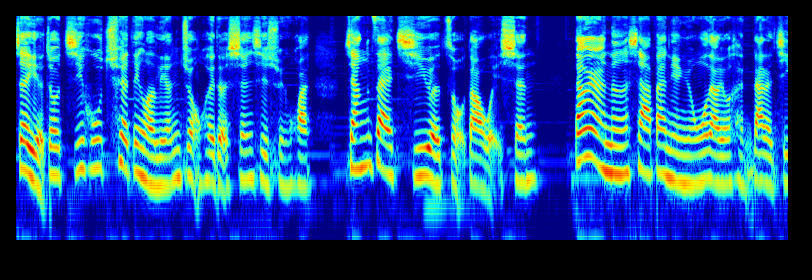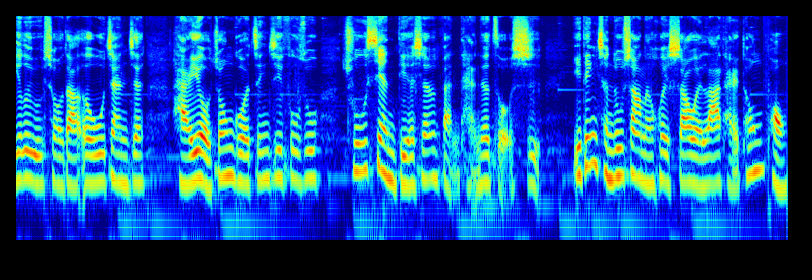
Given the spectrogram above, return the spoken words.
这也就几乎确定了联准会的升息循环将在七月走到尾声。当然呢，下半年原物料有很大的几率受到俄乌战争，还有中国经济复苏出现跌升反弹的走势，一定程度上呢会稍微拉抬通膨。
